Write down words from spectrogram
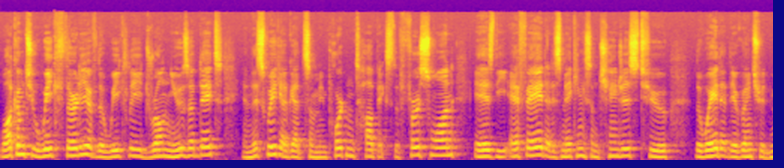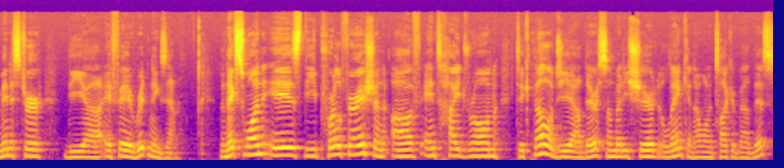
Welcome to week 30 of the weekly drone news update. And this week I've got some important topics. The first one is the FAA that is making some changes to the way that they're going to administer the uh, FAA written exam. The next one is the proliferation of anti-drone technology out there. Somebody shared a link and I want to talk about this.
